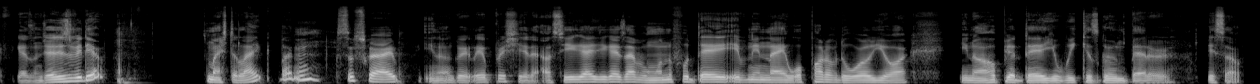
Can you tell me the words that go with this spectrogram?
If you guys enjoyed this video, smash the like button, subscribe. You know, greatly appreciate it. I'll see you guys. You guys have a wonderful day, evening, night, what part of the world you are. You know, I hope your day, your week is going better. Peace out.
